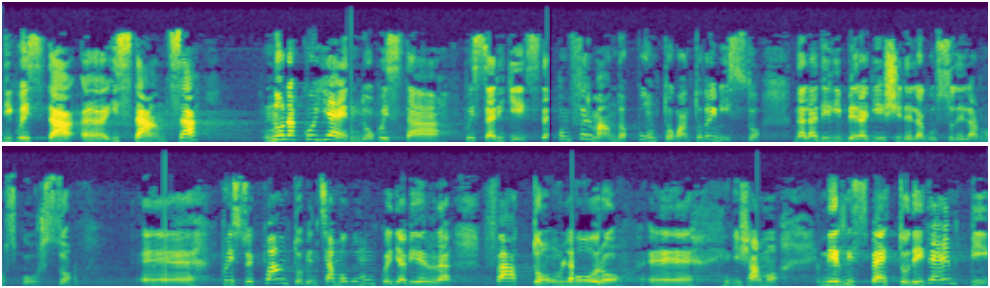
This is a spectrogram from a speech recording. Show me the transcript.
di questa eh, istanza, non accogliendo questa, questa richiesta e confermando appunto quanto previsto dalla delibera 10 dell'agosto dell'anno scorso. Eh, questo è quanto, pensiamo comunque di aver fatto un lavoro eh, diciamo, nel rispetto dei tempi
